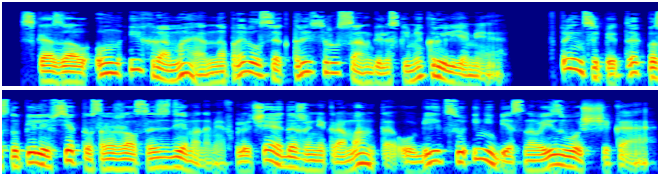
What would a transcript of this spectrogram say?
— сказал он и, хромая, направился к трейсеру с ангельскими крыльями. В принципе, так поступили все, кто сражался с демонами, включая даже некроманта, убийцу и небесного извозчика.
